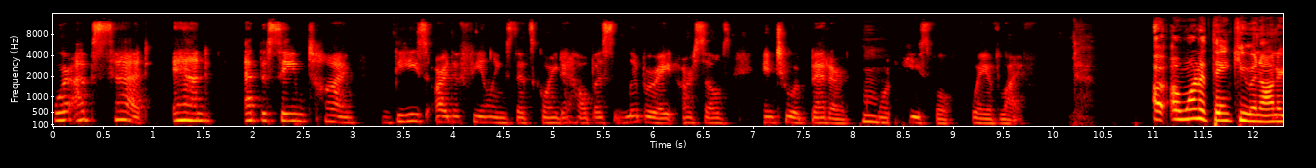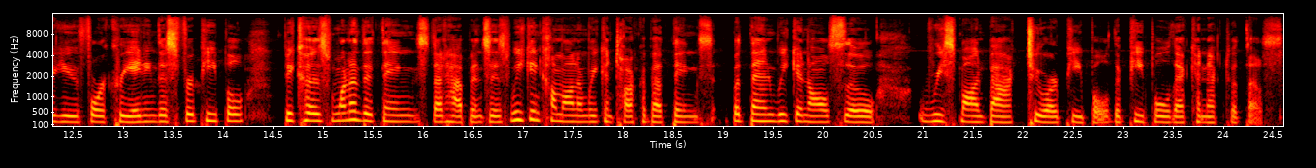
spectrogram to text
we're upset. And at the same time, these are the feelings that's going to help us liberate ourselves into a better, mm. more peaceful way of life. I, I want to thank you and honor you for creating this for people because one of the things that happens is we can come on and we can talk about things, but then we can also respond back to our people, the people that connect with us.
